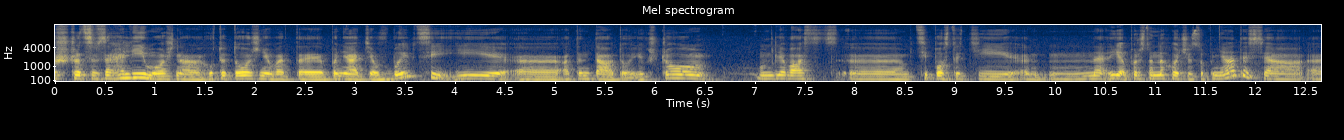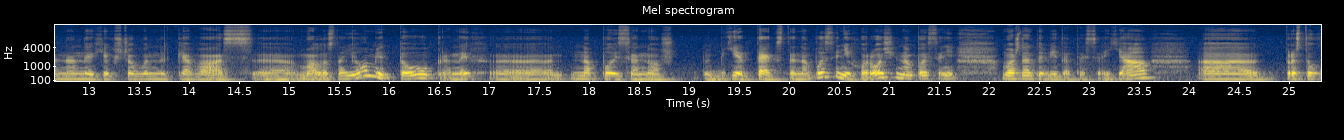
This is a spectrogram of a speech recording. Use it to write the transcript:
що це взагалі можна утотожнювати поняття вбивці і е, атентату. Якщо для вас е, ці постаті е, не я просто не хочу зупинятися е, на них. Якщо вони для вас е, мало знайомі, то про них е, написано є тексти написані, хороші написані, можна довідатися. Я просто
